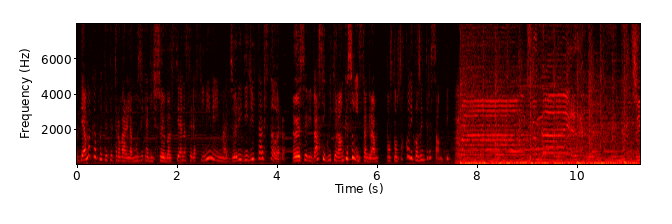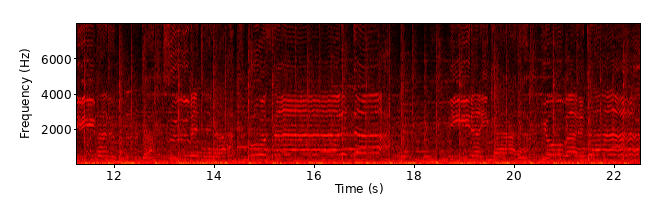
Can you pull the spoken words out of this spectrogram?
Ricordiamo che potete trovare la musica di Sebastiano Serafini nei maggiori digital store. E se vi va seguitelo anche su Instagram, posta un sacco di cose interessanti.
